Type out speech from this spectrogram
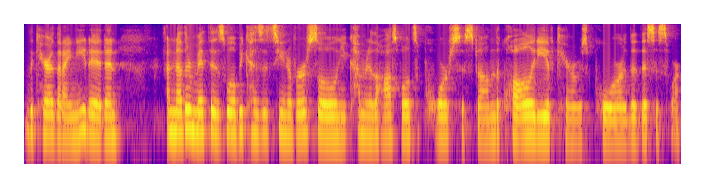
the care that I needed. And another myth is well, because it's universal, you come into the hospital, it's a poor system, the quality of care is poor, that this is poor.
